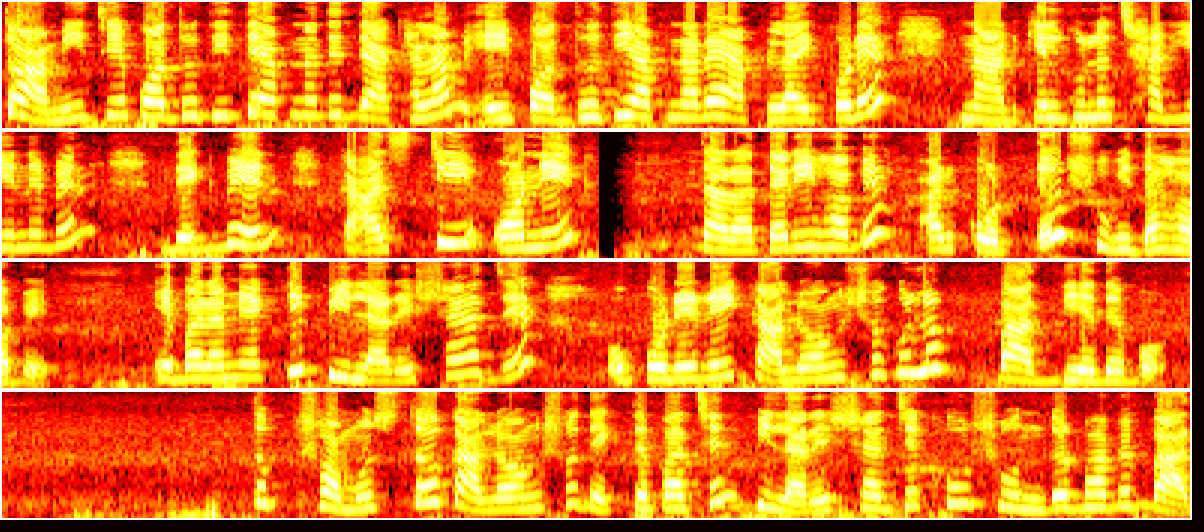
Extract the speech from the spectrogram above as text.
তো আমি যে পদ্ধতিতে আপনাদের দেখালাম, এই পদ্ধতি আপনারা অ্যাপ্লাই করে নারকেলগুলো ছাড়িয়ে নেবেন। দেখবেন কাজটি অনেক তাড়াতাড়ি হবে আর করতেও সুবিধা হবে। এবার আমি একটি পিলারের সাহায্যে ওপরের এই কালো অংশগুলো বাদ দিয়ে দেব। তো সমস্ত কালো অংশ দেখতে পাচ্ছেন, পিলারের সাহায্যে খুব সুন্দরভাবে বাদ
